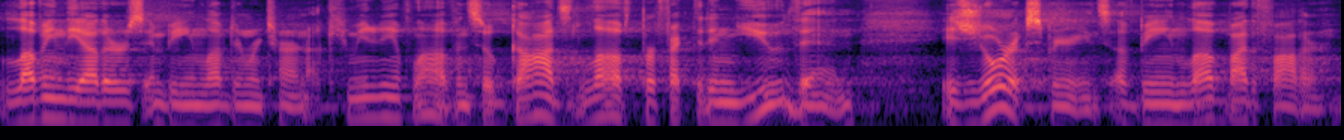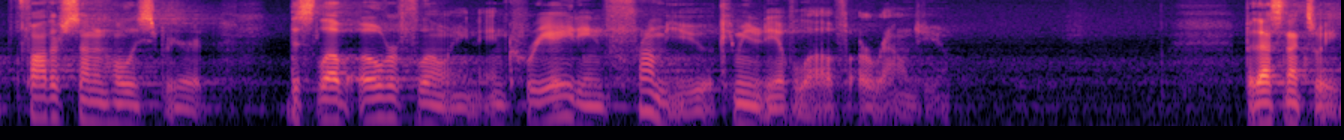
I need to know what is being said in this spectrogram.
loving the others and being loved in return, a community of love. And so God's love perfected in you then is your experience of being loved by the Father, Father, Son, and Holy Spirit. This love overflowing and creating from you a community of love around you. But that's next week.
